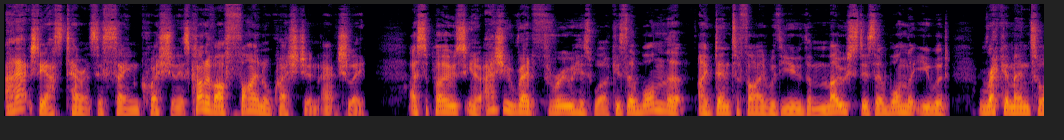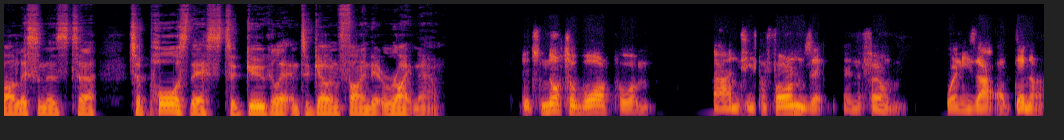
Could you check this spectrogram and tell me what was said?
I actually asked Terence this same question. It's kind of our final question, actually. I suppose, you know, as you read through his work, is there one that identified with you the most? Is there one that you would recommend to our listeners to to pause this, to Google it, and to go and find it right now? It's not a war poem, and he performs it in the film when he's at a dinner.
